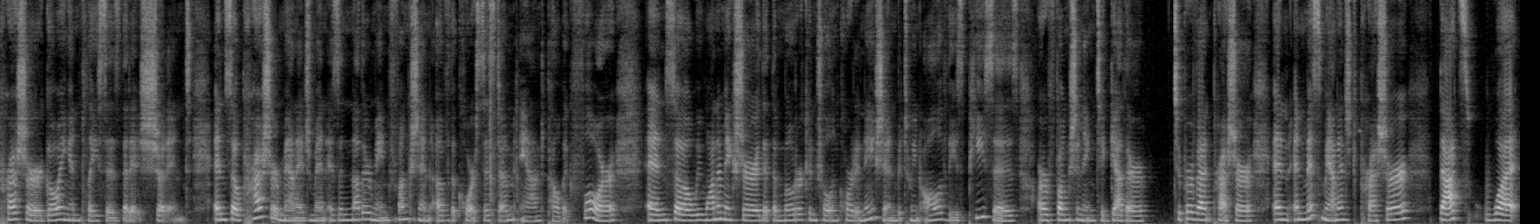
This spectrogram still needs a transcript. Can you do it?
pressure going in places that it shouldn't. And so, pressure management is another main function of the core system and pelvic floor. And so, we want to make sure that the motor control and coordination between all of these pieces are functioning together to prevent pressure and and mismanaged pressure that's what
